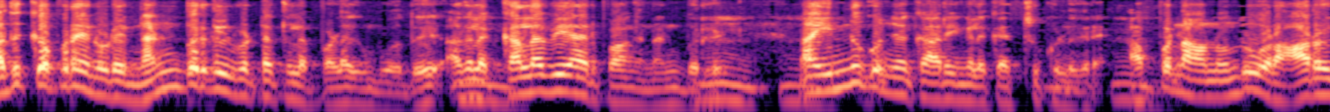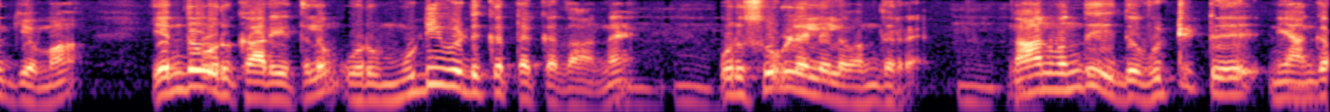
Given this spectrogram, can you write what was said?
அதுக்கப்புறம் என்னுடைய நண்பர்கள் வட்டத்துல பழகும்போது அதுல கலவையா இருப்பாங்க நண்பர்கள். நான் இன்னும் கொஞ்சம் காரியங்களை கற்றுக்கொள்கிறேன். அப்ப நான் வந்து ஒரு ஆரோக்கியமா எந்த ஒரு காரியத்திலும் ஒரு முடிவெடுக்கத்தக்கதான ஒரு சூழ்நிலையில வந்துடுறேன். நான் வந்து இதை விட்டுட்டு நீ அங்க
